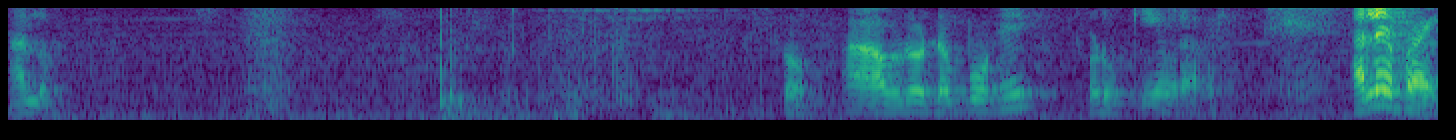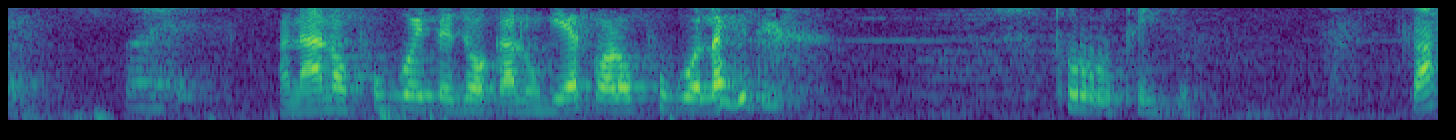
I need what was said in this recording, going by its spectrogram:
હાલો. જો, આ આવડો ડબ્બો છે થોડું કેવરાવે. હાલે ભાઈ? અને આનો ફૂગો તે જો કાલું ગેસ વાળો ફૂગો લાવી દે. ફૂરું થઈ ગયું. કા?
